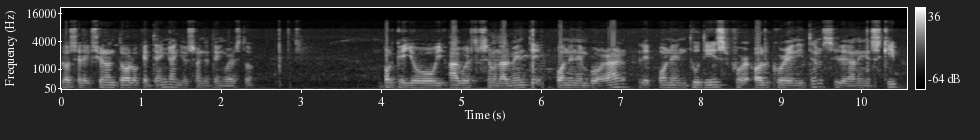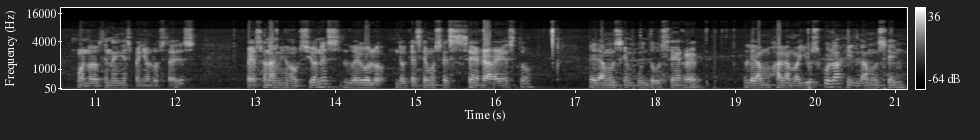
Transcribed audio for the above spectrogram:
lo seleccionan todo lo que tengan yo donde tengo esto porque yo hago esto semanalmente ponen en borrar le ponen do this for all current items y le dan en skip bueno lo tienen en español ustedes pero son las mismas opciones. Luego lo, lo que hacemos es cerrar esto le damos en Windows R le damos a la mayúscula y le damos en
